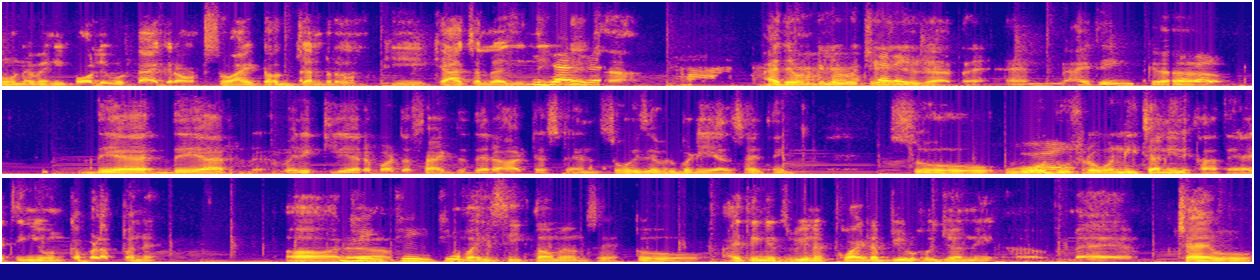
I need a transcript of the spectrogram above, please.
don't have any Bollywood background so I talk general रहा है ज़िंदगी में General. like, हाँ हाँ, I think लिए वो हाँ, चेंज हो correct. जाता है and I think uh, they are they are very clear about the fact that they're artists and so is everybody else I think so वो. दूसरों को नीचा नहीं दिखाते हैं I think ये उनका बड़प्पन है और जी जी जी। वही सीखता हूँ मैं उनसे। तो I think it's been a quite a beautiful journey मैं चाहे वो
